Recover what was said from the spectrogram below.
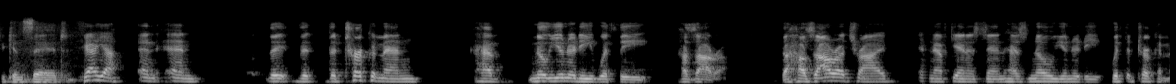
you can say it. Yeah, yeah, and and the the the Turkmen have no unity with the Hazara. The Hazara tribe in Afghanistan has no unity with the Turkmen.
